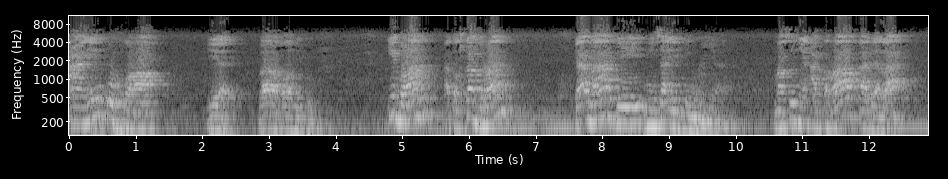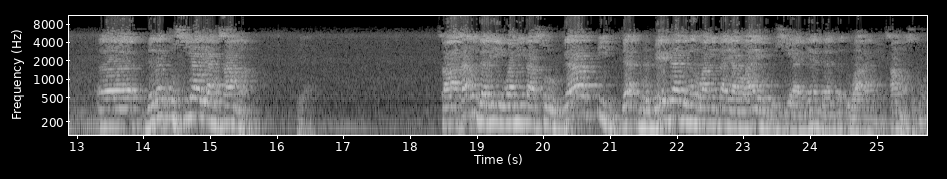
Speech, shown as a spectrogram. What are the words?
'anil ukhra. Iya, barakallahu fikum. Ibran atau kabran karena di nisa'i dunia. Maksudnya akrab adalah e, dengan usia yang sama. Ya. Salah satu dari wanita surga tidak berbeda dengan wanita yang lain usianya dan ketuaannya sama semua.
